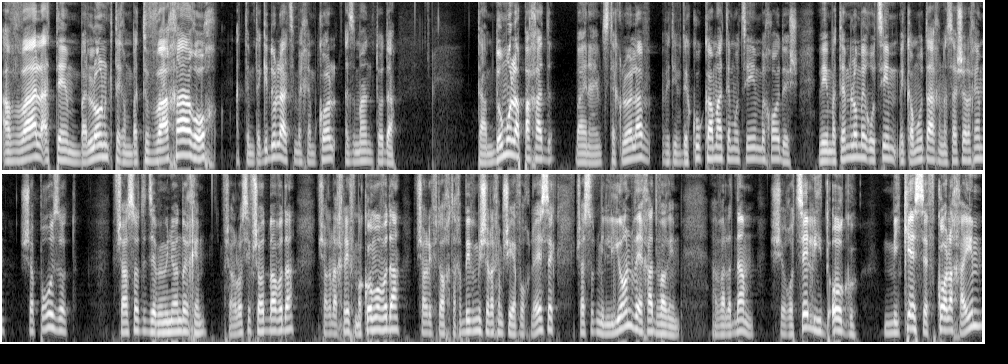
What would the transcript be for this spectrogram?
אבל אתם בלונג טרם, בטווח הארוך, אתם תגידו לעצמכם כל הזמן תודה. תעמדו מול הפחד בעיניים, תסתכלו עליו ותבדקו כמה אתם מוציאים בחודש. ואם אתם לא מרוצים מכמות ההכנסה שלכם, שפרו זאת. אפשר לעשות את זה במיליון דרכים. אפשר להוסיף שעות בעבודה, אפשר להחליף מקום עבודה, אפשר לפתוח תחביב משלכם שיהפוך לעסק, אפשר לעשות מיליון ואחד דברים. אבל אדם שרוצה לדאוג מכסף כל החיים,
